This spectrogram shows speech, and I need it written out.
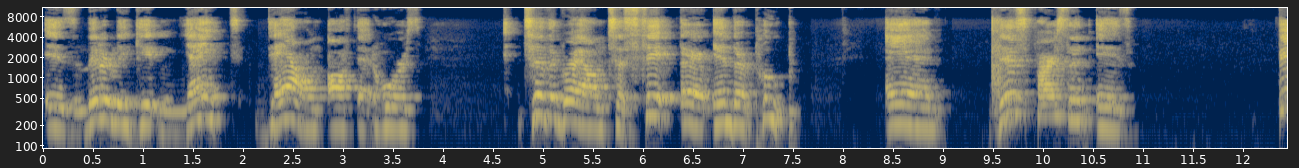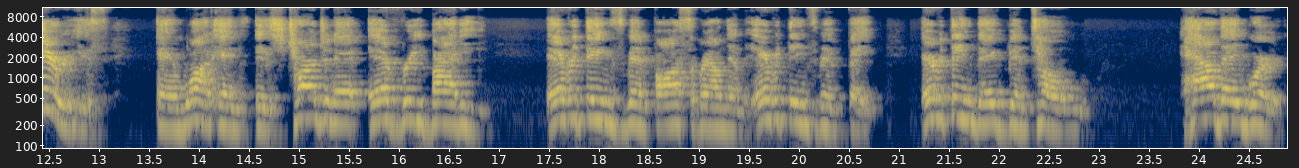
is literally getting yanked down off that horse to the ground to sit there in their poop. And this person is furious and one and is charging at everybody. Everything's been false around them. Everything's been fake. Everything they've been told, how they were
